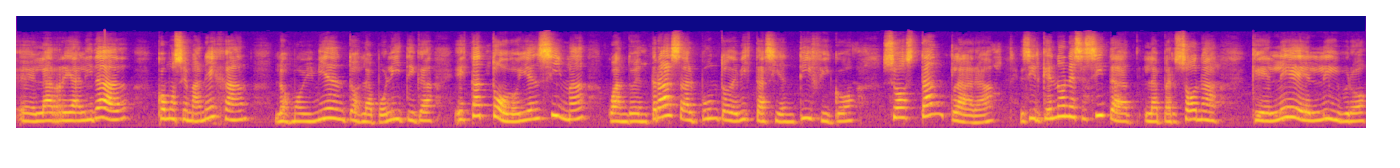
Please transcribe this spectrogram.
eh, la realidad, cómo se manejan los movimientos, la política, está todo y encima cuando entras al punto de vista científico, sos tan clara, es decir, que no necesita la persona que lee el libro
